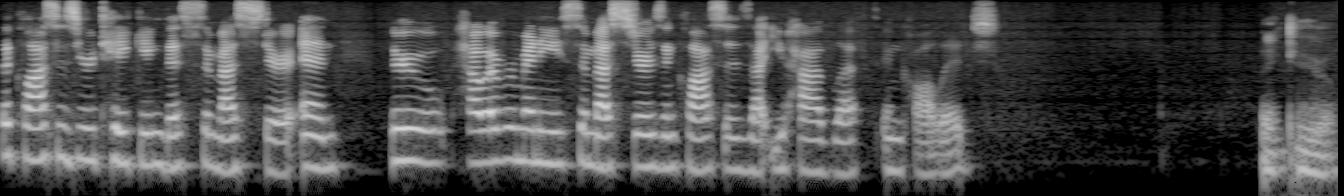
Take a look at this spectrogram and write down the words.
the classes you're taking this semester and through however many semesters and classes that you have left in college. Thank you.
